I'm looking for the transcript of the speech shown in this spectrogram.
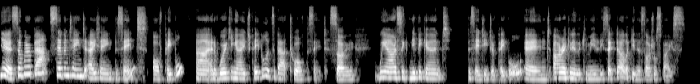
Yeah, so we're about 17 to 18% of people, uh, and of working age people, it's about 12%. So we are a significant percentage of people. And I reckon in the community sector, like in the social space,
